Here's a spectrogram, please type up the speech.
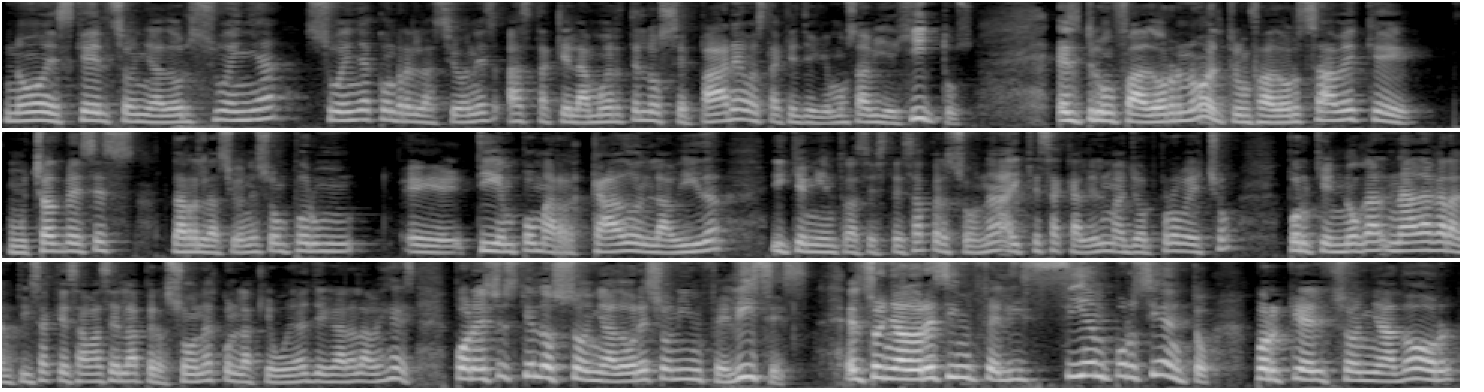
no, es que el soñador sueña, sueña con relaciones hasta que la muerte los separe o hasta que lleguemos a viejitos. El triunfador no, el triunfador sabe que muchas veces las relaciones son por un eh, tiempo marcado en la vida y que mientras esté esa persona hay que sacarle el mayor provecho porque nada garantiza que esa va a ser la persona con la que voy a llegar a la vejez. Por eso es que los soñadores son infelices. El soñador es infeliz 100% porque el soñador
